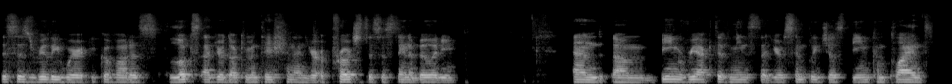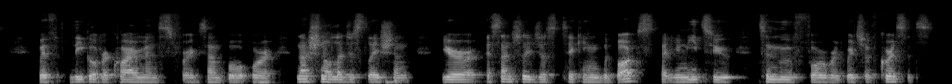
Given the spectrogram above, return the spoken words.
this is really where EcoVadis looks at your documentation and your approach to sustainability. And um, being reactive means that you're simply just being compliant with legal requirements, for example, or national legislation, you're essentially just ticking the box that you need to to move forward, which of course it's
